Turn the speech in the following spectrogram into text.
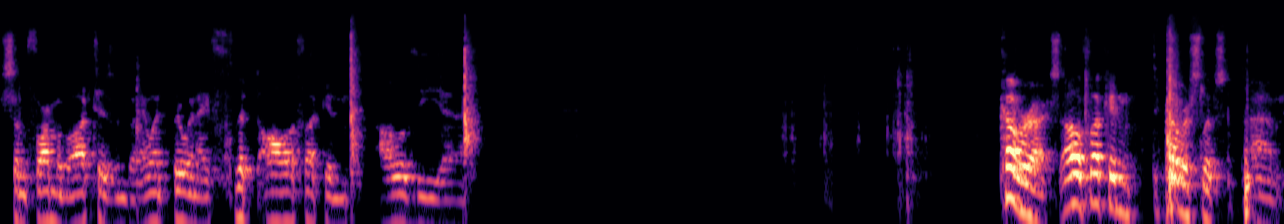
some form of autism, but I went through and I flipped all the fucking all of the uh, cover arts, all the fucking the cover slips um,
